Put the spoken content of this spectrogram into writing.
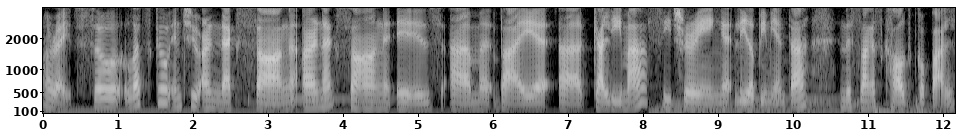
All right, so let's go into our next song. Our next song is um, by uh, Kaleema featuring Lido Pimienta, and this song is called Copal.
